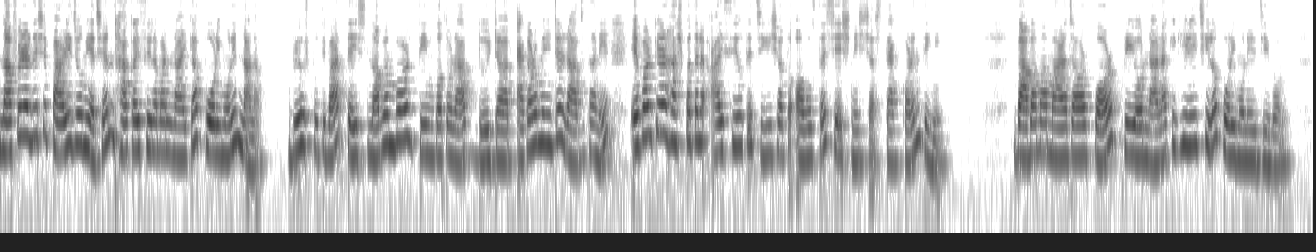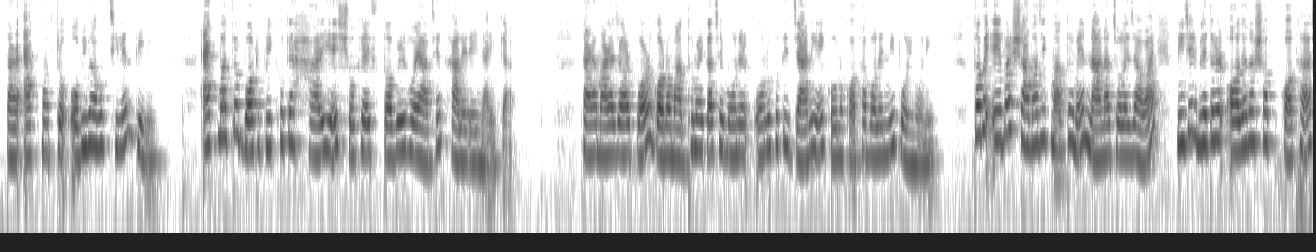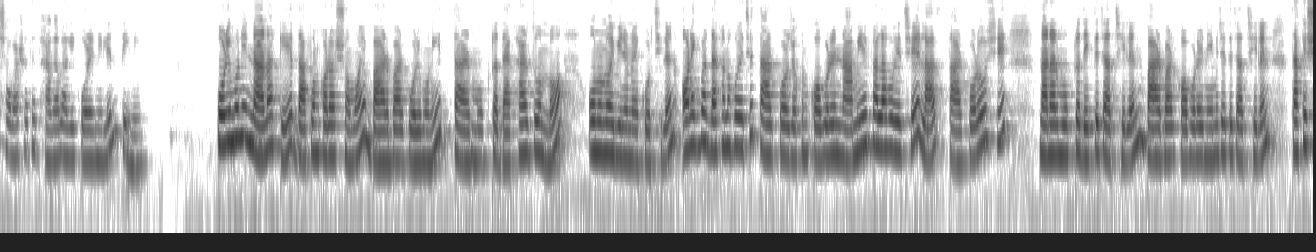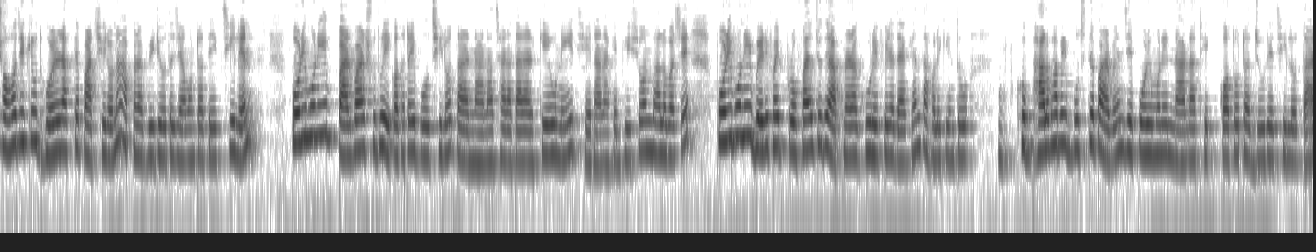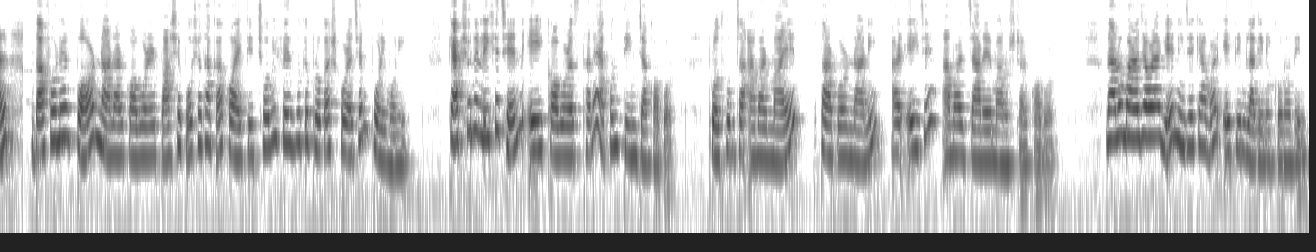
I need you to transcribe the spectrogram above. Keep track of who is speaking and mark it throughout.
Speaker 1: নাফেরার দেশে পাড়ি জমিয়েছেন ঢাকায় সিনেমার নায়িকা পরিমণির নানা। বৃহস্পতিবার তেইশ নভেম্বর দিনগত রাত দুইটা এগারো মিনিটে রাজধানীর এভারকেয়ার হাসপাতালে আইসিইউতে চিকিৎসারত অবস্থায় শেষ নিঃশ্বাস ত্যাগ করেন তিনি। বাবা মা মারা যাওয়ার পর প্রিয় নানাকে ঘিরেই ছিল পরিমণির জীবন। তার একমাত্র অভিভাবক ছিলেন তিনি। একমাত্র বটবৃক্ষকে হারিয়ে শোকে স্তবির হয়ে আছেন হালের এই নায়িকা। তারা মারা যাওয়ার পর গণমাধ্যমের কাছে মনের অনুভূতি জানিয়ে কোনো কথা বলেননি পরিমণি। তবে এবার সামাজিক মাধ্যমে নানা চলে যাওয়ায় নিজের ভেতরের অজানা সব কথা সবার সাথে ভাগাভাগি করে নিলেন তিনি। পরিমণির নানাকে দাফন করার সময় বারবার পরিমণি তার মুখটা দেখার জন্য অনুনয় বিনয় করছিলেন। অনেকবার দেখানো হয়েছে, তারপর যখন কবরে নামিয়ে ফেলা হয়েছে লাশ, তারপরেও সে নানার মুখটা দেখতে চাচ্ছিলেন, বারবার কবরে নেমে যেতে চাচ্ছিলেন। তাকে সহজে কেউ ধরে রাখতে পারছিল না। আপনারা ভিডিওতে যেমনটা দেখছিলেন পরিমণি বারবার শুধু এই কথাটাই বলছিল, তার নানা ছাড়া তার আর কেউ নেই, সে নানাকে ভীষণ ভালোবাসে। পরিমণির ভেরিফাইড প্রোফাইল যদি আপনারা ঘুরে ফিরে দেখেন, তাহলে কিন্তু খুব ভালোভাবেই বুঝতে পারবেন যে পরিমণির নানা ঠিক কতটা জুড়ে ছিল তার। দাফনের পর নানার কবরের পাশে বসে থাকা কয়েকটি ছবি ফেসবুকে প্রকাশ করেছেন পরিমণি। ক্যাপশনে লিখেছেন, এই কবরস্থানে এখন তিনটা কবর। প্রথমটা আমার মায়ের তারপর নানি আর এই যে আমার জানের মানুষটার কবর। নানু মারা যাওয়ার আগে নিজেকে আমার এতিম লাগেনি কোনোদিন।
